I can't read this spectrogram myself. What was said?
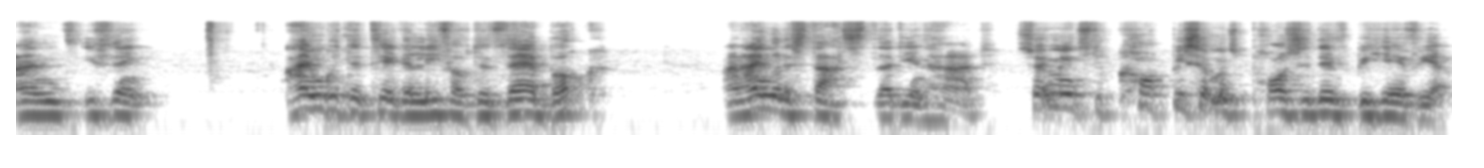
And you think, I'm going to take a leaf out of their book and I'm going to start studying hard. So it means to copy someone's positive behavior.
